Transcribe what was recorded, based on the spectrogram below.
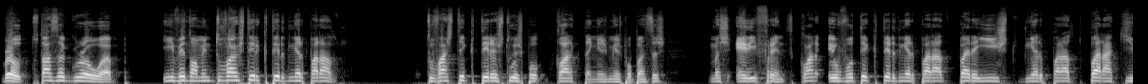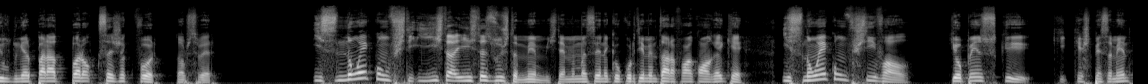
bro, tu estás a grow up e eventualmente tu vais ter que ter dinheiro parado. Tu vais ter que ter as tuas. Claro que tenho as minhas poupanças, mas é diferente. Claro, eu vou ter que ter dinheiro parado para isto, dinheiro parado para aquilo, dinheiro parado para o que seja que for. Estão a perceber? Isso não é com festival. E isto, isto assusta mesmo. Isto é a mesma cena que eu curtia mesmo estar a falar com alguém que é. Isso não é com um festival que eu penso que, que, que este pensamento.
